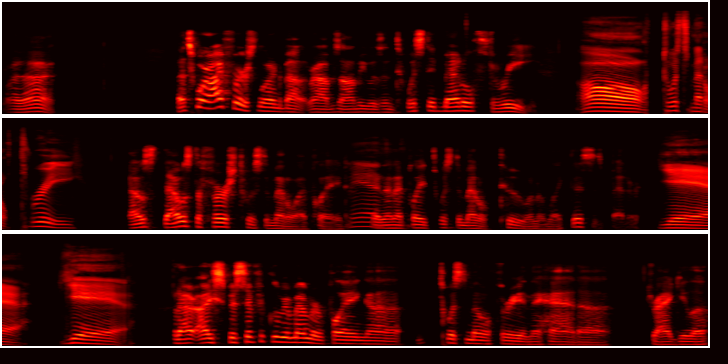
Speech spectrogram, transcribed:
Why not? That's where I first learned about Rob Zombie was in Twisted Metal 3. Oh, Twisted Metal 3. That was that was the first Twisted Metal I played. Man. And then I played Twisted Metal 2 and I'm like, this is better. Yeah. Yeah. But I, I specifically remember playing uh, Twisted Metal 3 and they had uh, Dragula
